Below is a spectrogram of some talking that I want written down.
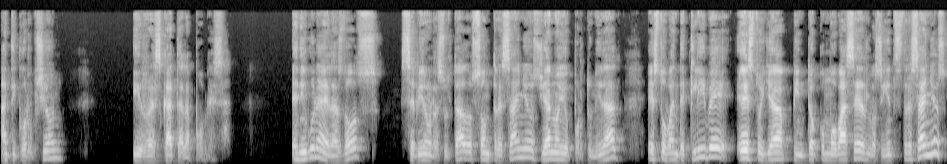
anticorrupción y rescate a la pobreza. En ninguna de las dos se vieron resultados, son tres años, ya no hay oportunidad, esto va en declive, esto ya pintó cómo va a ser los siguientes tres años,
